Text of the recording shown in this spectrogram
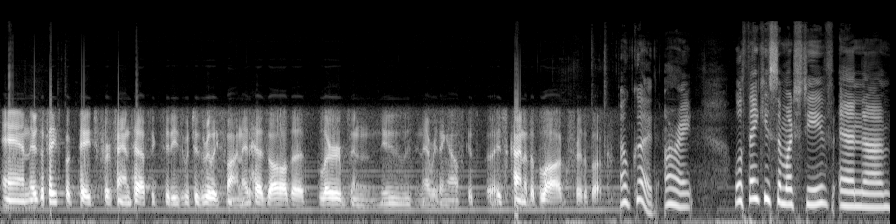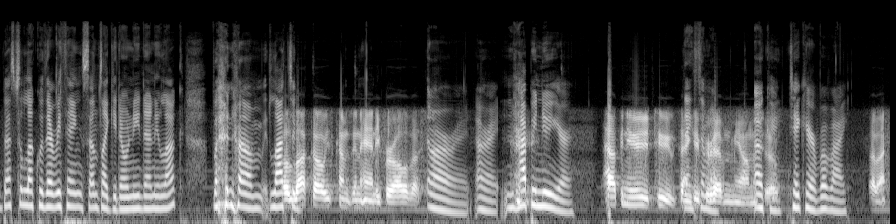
And there's a Facebook page for Fantastic Cities, which is really fun. It has all the blurbs and news and everything else. It's, it's kind of the blog for the book. Oh, good. All right. Well, thank you so much, Steve, and um, best of luck with everything. Sounds like you don't need any luck, but um, lots Well, of. luck always comes in handy for all of us. All right, all right, and happy New Year. Happy New Year, too. Thank Thanks you so for much. having me on the Okay, show. Okay, take care. Bye bye. Bye bye.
